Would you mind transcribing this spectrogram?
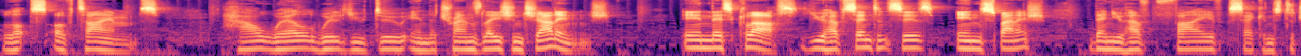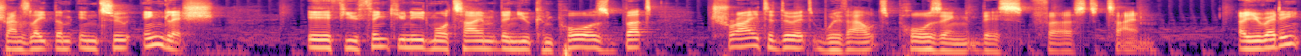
lots of times. How well will you do in the translation challenge? In this class, you have sentences in Spanish, then you have five seconds to translate them into English. If you think you need more time, then you can pause, but try to do it without pausing this first time. Are you ready?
